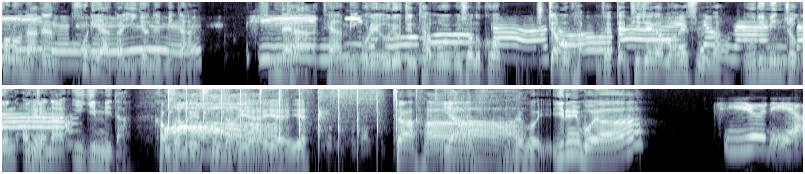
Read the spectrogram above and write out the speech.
코로나는 코리아가 이겨냅니다. 힘내라, 대한민국. 우리 의료진 다 모- 모셔놓고 축제 한번 하- 이제 디제잉 한번 하겠습니다. 우리 민족은 언제나 이깁니다. 감사드리겠습니다. 예, 예, 예. 자, 아, 이야. 아이고, 이름이 뭐야? 지율이요.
